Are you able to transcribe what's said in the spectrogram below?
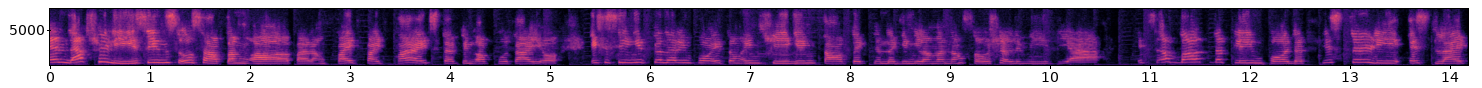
And actually, since usapang uh, parang fight, fight, fight, stepping up po tayo, isisingit ko na rin po itong intriguing topic na naging laman ng social media. It's about the claim po that history is like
